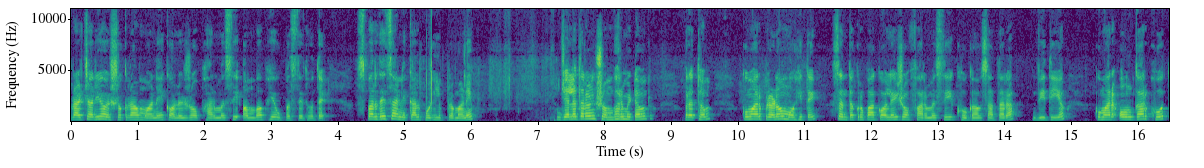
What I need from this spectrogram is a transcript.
प्राचार्य Ashokrao Mane college of pharmacy Ambap हे उपस्थित होते. स्पर्धेचा निकाल पुढीलप्रमाणे. जलतरण शंभर मीटर प्रथम Kumar Pranav Mohite Santkrupa college of pharmacy Ghogaon Satara द्वितीय Kumar Omkar Khot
